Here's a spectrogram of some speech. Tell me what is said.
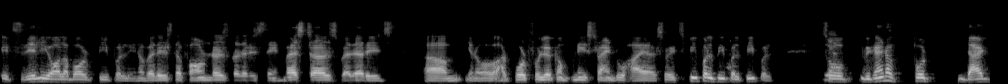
it's really all about people you know whether it's the founders whether it's the investors whether it's um, you know our portfolio companies trying to hire. So it's people people people. So yeah. we kind of put that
